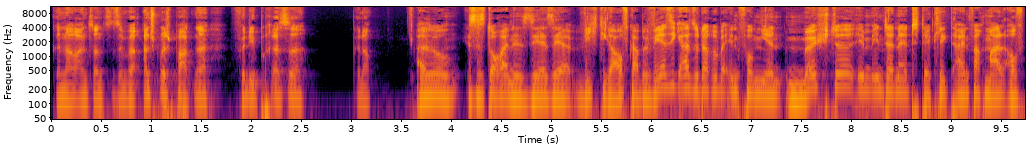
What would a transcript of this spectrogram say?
Genau, ansonsten sind wir Ansprechpartner für die Presse. Genau. Also ist es doch eine sehr, sehr wichtige Aufgabe. Wer sich also darüber informieren möchte im Internet, der klickt einfach mal auf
